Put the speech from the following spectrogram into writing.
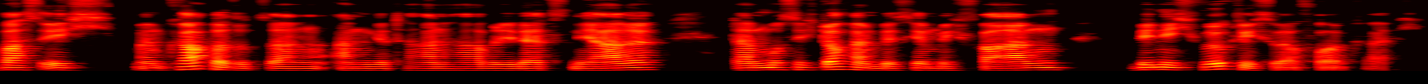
was ich meinem Körper sozusagen angetan habe die letzten Jahre, dann muss ich doch ein bisschen mich fragen: „Bin ich wirklich so erfolgreich?“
